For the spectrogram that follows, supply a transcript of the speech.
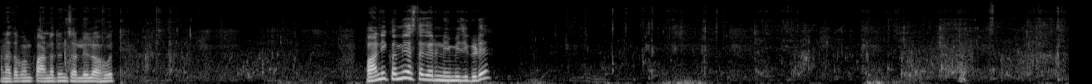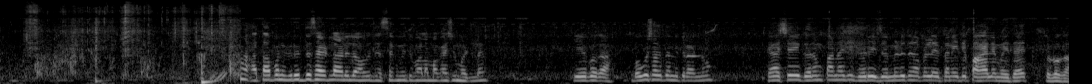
आणि आता आपण पाण्यातून चाललेलो आहोत. पाणी कमी असतं का नेहमी तिकडे आता आपण विरुद्ध साईडला आलेलो आहोत जसं की मी तुम्हाला मगाशी म्हटलं. हे बघा बघू शकता मित्रांनो हे असे गरम पाण्याची झरे जमिनीतून आपल्याला येताना इथे पाहायला मिळत आहेत हे बघा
